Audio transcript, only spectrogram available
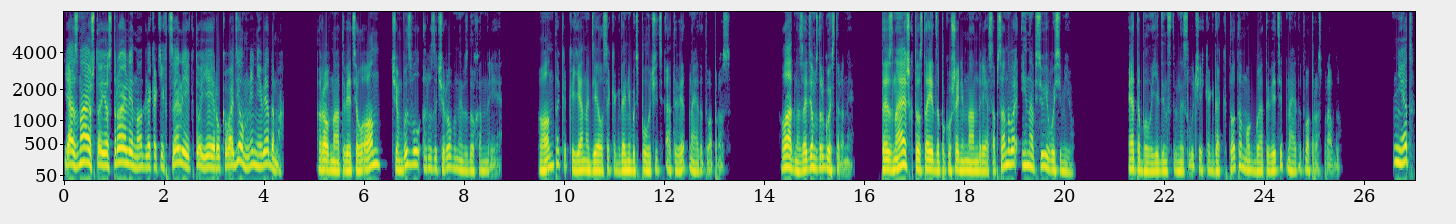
«Я знаю, что ее строили, но для каких целей и кто ей руководил, мне неведомо», — ровно ответил он, чем вызвал разочарованный вздох Андрея. Он-то, как и я, надеялся когда-нибудь получить ответ на этот вопрос. Ладно, зайдем с другой стороны. Ты знаешь, кто стоит за покушением на Андрея Сапсанова и на всю его семью? Это был единственный случай, когда кто-то мог бы ответить на этот вопрос правду. «Нет»,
